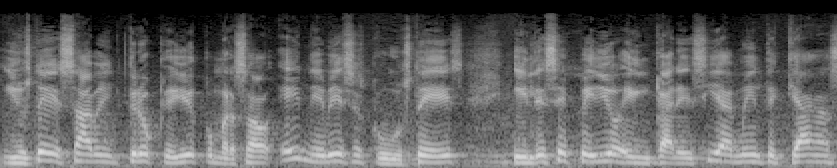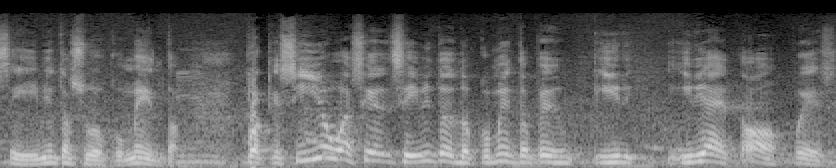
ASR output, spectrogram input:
y ustedes saben, creo que yo he conversado N veces con ustedes y les he pedido encarecidamente que hagan seguimiento a su documento. Porque si yo voy a hacer el seguimiento del documento, pues ir- iría de todos, pues.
